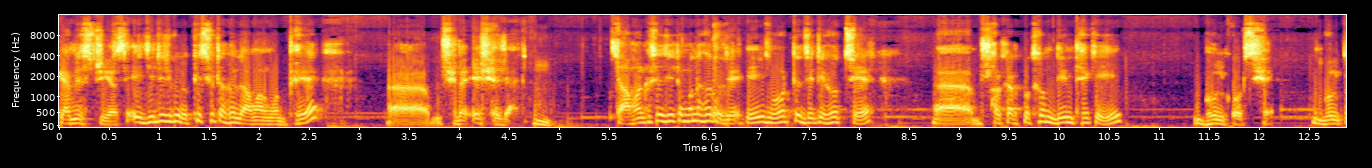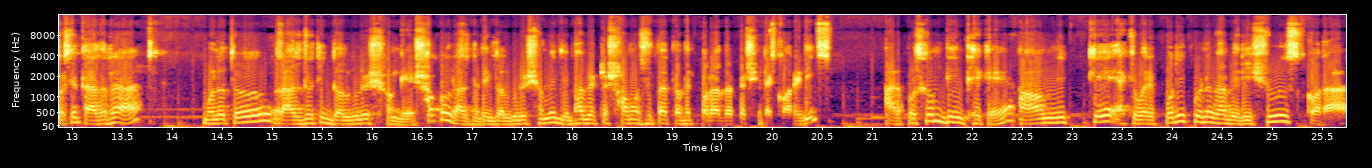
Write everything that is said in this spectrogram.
কেমিস্ট্রি আছে এই জিনিসগুলো কিছুটা হলে আমার মধ্যে আহ, সেটা এসে যায়। তা আমার কাছে যেটা মনে হলো যে এই মুহূর্তে যেটি হচ্ছে আহ, সরকার প্রথম দিন থেকেই ভুল করছে। ভুল করছে তারা মূলত রাজনৈতিক দলগুলোর সঙ্গে সকল রাজনৈতিক দলগুলোর সঙ্গে যেভাবে একটা সমঝোতা তাদের করা দরকার সেটা করেনি। আর প্রথম দিন থেকে আওয়ামী লীগকে একেবারে পরিপূর্ণভাবে রিফিউজ করা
